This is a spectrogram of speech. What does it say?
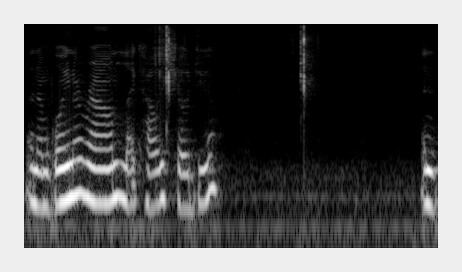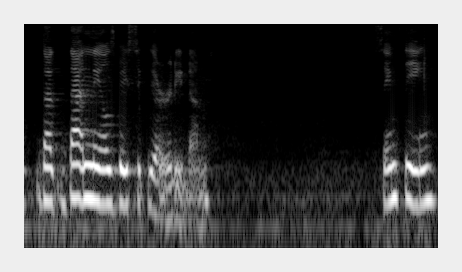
And I'm going around like how I showed you. And that, that nail is basically already done. Same thing.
